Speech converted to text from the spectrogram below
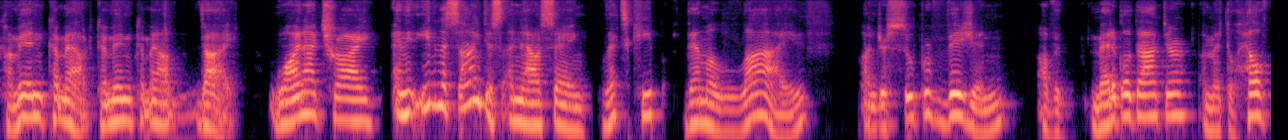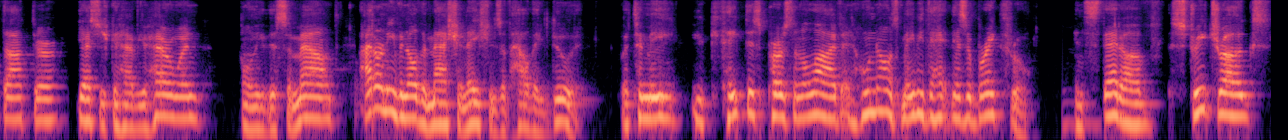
come in, come out, come in, come out, die. Why not try? And even the scientists are now saying, let's keep them alive under supervision of a medical doctor, a mental health doctor. Yes, you can have your heroin, only this amount. I don't even know the machinations of how they do it. But to me, you keep this person alive, and who knows, maybe there's a breakthrough. Instead of street drugs,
